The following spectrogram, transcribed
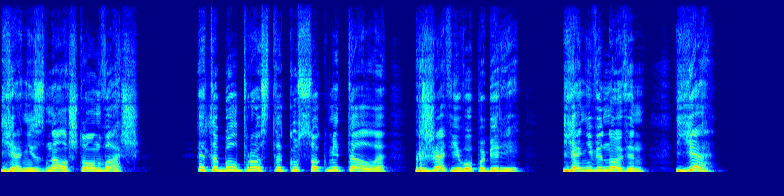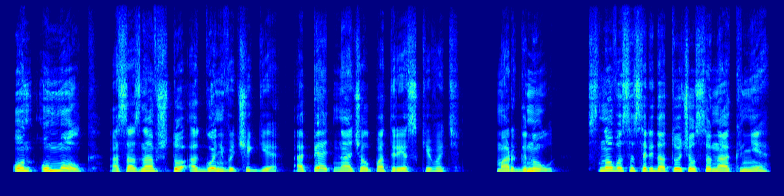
Я не знал, что он ваш. Это был просто кусок металла, ржавь его побери. Я не виновен, я...» Он умолк, осознав, что огонь в очаге опять начал потрескивать. Моргнул, снова сосредоточился на окне.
